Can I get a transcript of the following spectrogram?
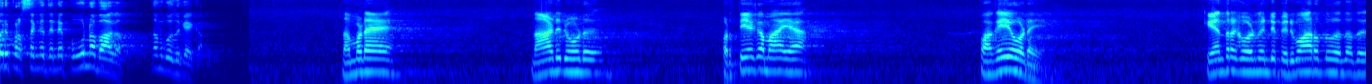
ഒരു പ്രസംഗത്തിന്റെ പൂർണ ഭാഗം നമുക്കൊന്ന് കേൾക്കാം. നമ്മുടെ നാടിനോട് പ്രത്യേകമായ പകയോടെ കേന്ദ്ര ഗവൺമെന്റ് പെരുമാറുന്നു എന്നത്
